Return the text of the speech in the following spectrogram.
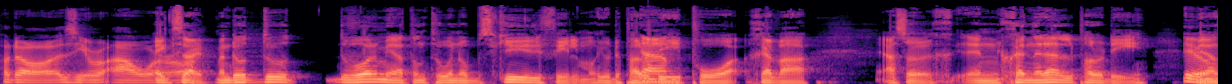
på då Zero Hour. exakt. Men då, då, då var det mer att de tog en obskyr film och gjorde parodi Ja. på själva, alltså en generell parodi. Jo. Medan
